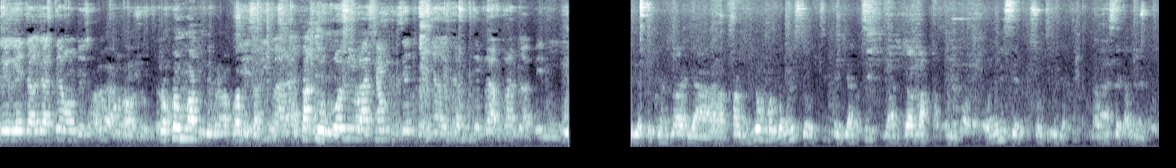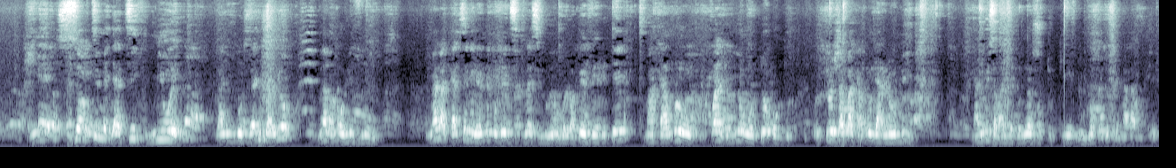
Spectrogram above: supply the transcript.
Les retardateurs ont déjà. Comme moi, vous devez apprendre ça. Comme vous êtes venu en retard, vous devez apprendre à bénir. Il y a Fabio Moto, il est sorti médiatique, il y a Jama Au ministre, sorti médiatique, il y a Boussé Kamel. Mais sortie médiatique, Nioué, la Libosa, il y a Yo, là, maman, Olivier. Nga na kanisaki lelo ndenge obeti presse koloba mpe vérité makambo oyo fage liongo to to jean-marc kapuli alobi na miso ya bandeko nyonso tuki mboka ezokende malamu te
